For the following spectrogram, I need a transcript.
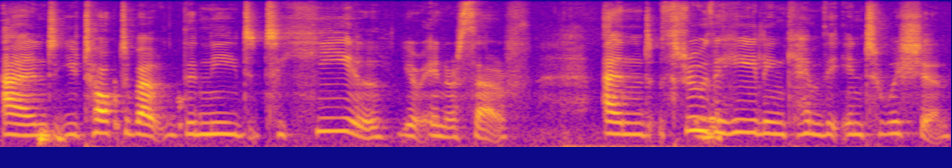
and you talked about the need to heal your inner self. And through the healing came the intuition.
